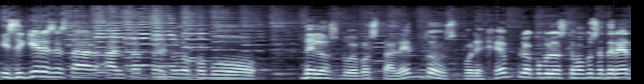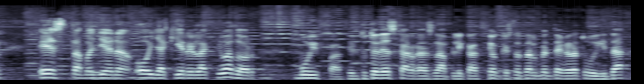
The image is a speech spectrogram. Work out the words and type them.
Y si quieres estar al tanto de todo como de los nuevos talentos, por ejemplo, como los que vamos a tener esta mañana, hoy aquí en el activador, muy fácil. Tú te descargas la aplicación que es totalmente gratuita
